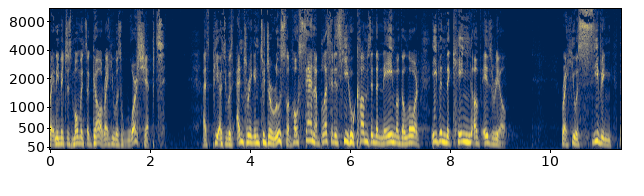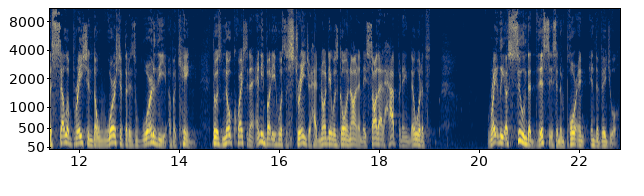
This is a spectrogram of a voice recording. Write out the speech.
Right? And even just moments ago, right, he was worshiped as, as he was entering into Jerusalem. Hosanna, blessed is he who comes in the name of the Lord, even the King of Israel. Right, he was receiving the celebration, the worship that is worthy of a king. There was no question that anybody who was a stranger had no idea what was going on, and they saw that happening, they would have rightly assumed that this is an important individual.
